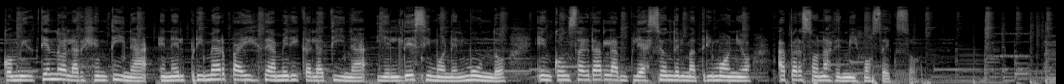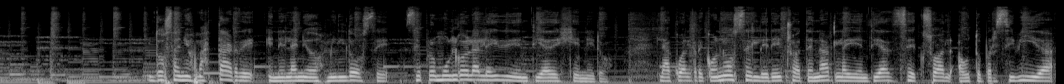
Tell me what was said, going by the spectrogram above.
convirtiendo a la Argentina en el primer país de América Latina y el décimo en el mundo en consagrar la ampliación del matrimonio a personas del mismo sexo. Dos años más tarde, en el año 2012, se promulgó la Ley de Identidad de Género la cual reconoce el derecho a tener la identidad sexual autopercibida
